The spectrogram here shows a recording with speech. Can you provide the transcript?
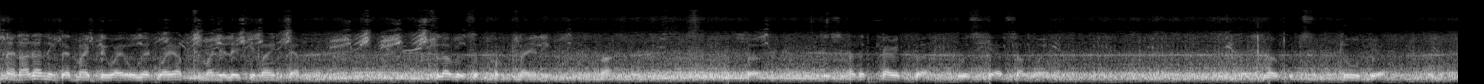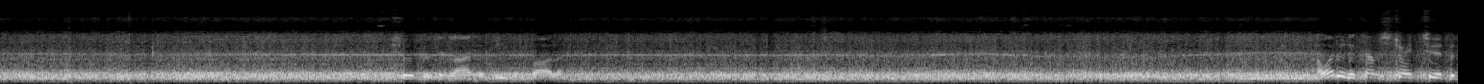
And I don't think they'd make their way all that way up to Manyeleti main camp. Lovers are complaining. But this other character was here somewhere. Let's hope it's still here. I'm sure it was in line with these Impala. I wanted to come straight to it, but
